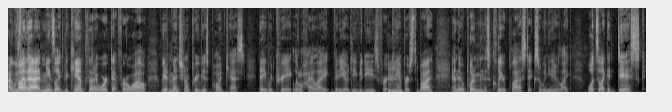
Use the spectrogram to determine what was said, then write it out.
I was By like, that it means like the camp that I worked at for a while. We had mentioned on previous podcast they would create little highlight video DVDs for Mhm. campers to buy, and they would put them in this clear plastic. So we needed like what's like a disc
